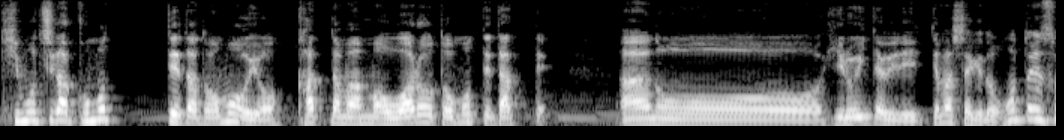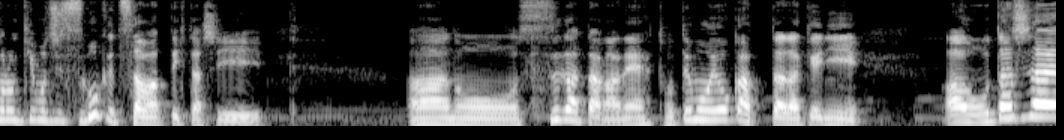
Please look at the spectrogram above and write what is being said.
気持ちがこもってたと思うよ。勝ったまんま終わろうと思ってたって。あのー、ヒロインタビューで言ってましたけど、本当にその気持ちすごく伝わってきたし、あのー、姿がね、とても良かっただけに、あの、お立ち台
